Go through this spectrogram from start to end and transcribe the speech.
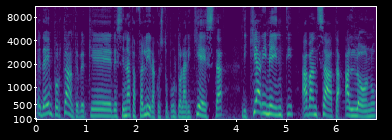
Ed è importante perché è destinata a fallire a questo punto la richiesta di chiarimenti avanzata all'ONU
